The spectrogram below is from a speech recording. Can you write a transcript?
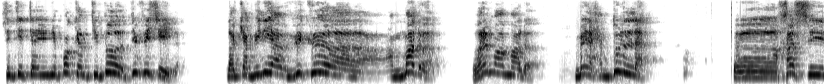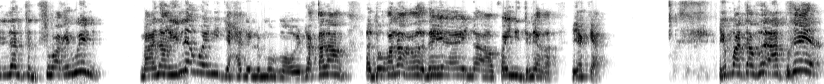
c'était une époque un petit peu difficile la Kabylie a vécu un malheur vraiment un malheur mais الحمد لله خاص الا انت تسواغي وين معناه الا وين يدي حل الموفمون الا قرا هادو غلا فاين يدنيغ ياك يوم ابخي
